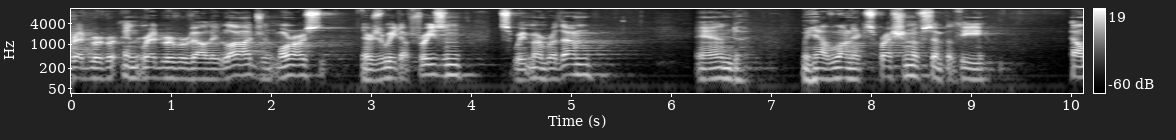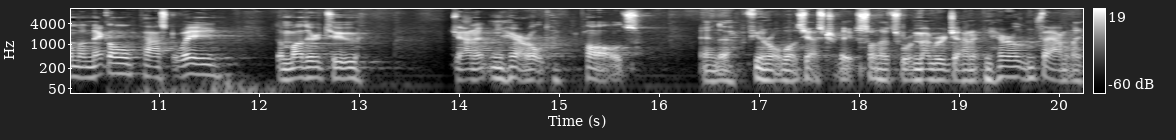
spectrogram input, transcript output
Red River, in Red River Valley Lodge in Morris. There's Rita Friesen, so remember them. And we have one expression of sympathy. Elma Nickel passed away, the mother to Janet and Harold Pauls. And the funeral was yesterday, so let's remember Janet and Harold and family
